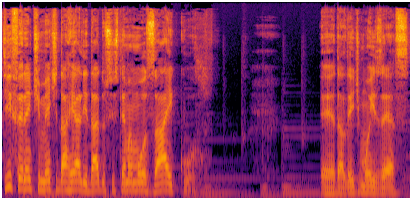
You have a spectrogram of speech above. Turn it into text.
diferentemente da realidade do sistema mosaico é, da lei de Moisés.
